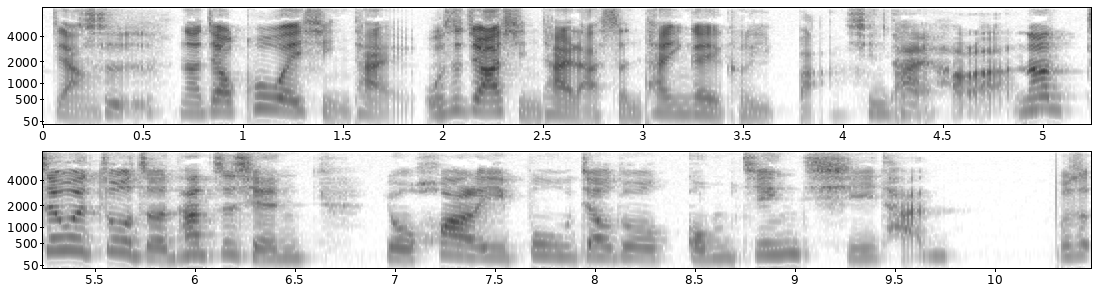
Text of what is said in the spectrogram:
这样是，那叫堀尾省太，我是叫他省太啦，省太应该也可以吧？省太好啦。那这位作者他之前有画了一部叫做《拱金奇谭》，不是？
